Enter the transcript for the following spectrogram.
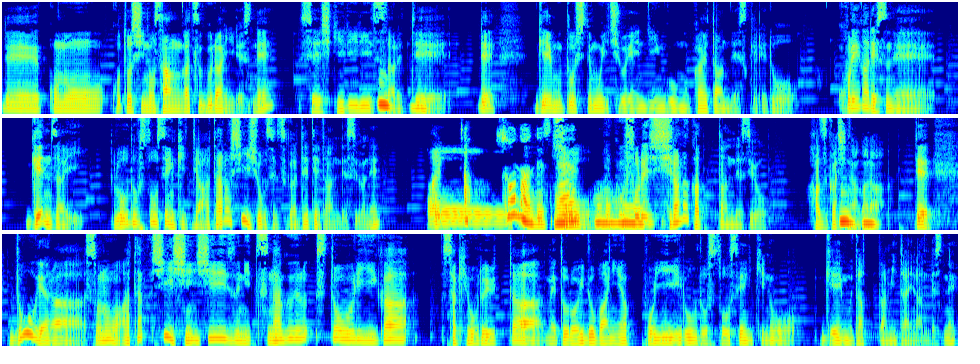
で、この今年の3月ぐらいにですね、正式リリースされて、で、ゲームとしても一応エンディングを迎えたんですけれど、これがですね、現在、ロードストー戦記って新しい小説が出てたんですよね。はいおーそうなんですね。そう。僕それ知らなかったんですよ。恥ずかしながら。で、どうやら、その新しい新シリーズにつなぐストーリーが、先ほど言ったメトロイドバニアっぽいロードストー戦記のゲームだったみたいなんですね。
